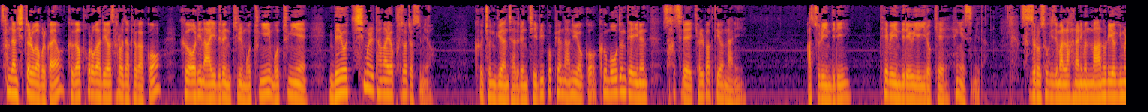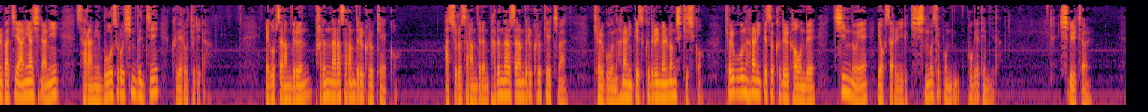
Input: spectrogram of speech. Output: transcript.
3장 10절로 가볼까요? 그가 포로가 되어 사로잡혀 갔고 그 어린 아이들은 길 모퉁이 모퉁이에 매우 침을 당하여 부서졌으며 그 존귀한 자들은 제비 뽑혀 나누었고 그 모든 대인은 사슬에 결박되었나니 아수리인들이 테베인들에 의해 이렇게 행했습니다. 스스로 속이지 말라 하나님은 만홀의 여김을 받지 아니하시나니 사람이 무엇으로 힘든지 그대로 되리라. 애굽 사람들은 다른 나라 사람들을 그렇게 했고 아수르 사람들은 다른 나라 사람들을 그렇게 했지만 결국은 하나님께서 그들을 멸망시키시고 결국은 하나님께서 그들 가운데 진노의 역사를 일으키시는 것을 보게 됩니다. 11절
